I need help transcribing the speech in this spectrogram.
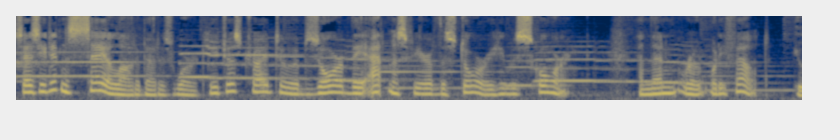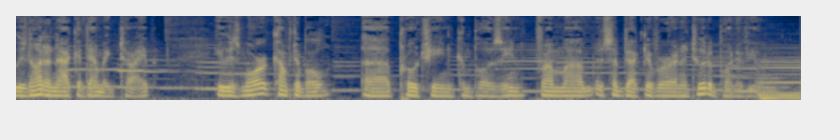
says he didn't say a lot about his work. He just tried to absorb the atmosphere of the story he was scoring, and then wrote what he felt. He was not an academic type. He was more comfortable uh, approaching composing from um, a subjective or an intuitive point of view.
